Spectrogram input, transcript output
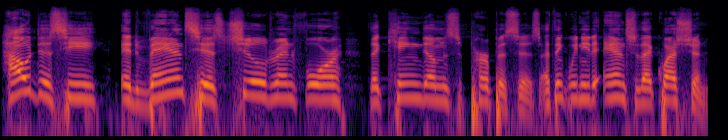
How does he advance his children for the kingdom's purposes? I think we need to answer that question.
